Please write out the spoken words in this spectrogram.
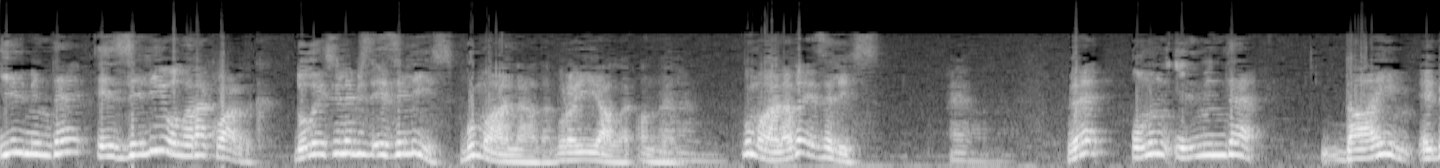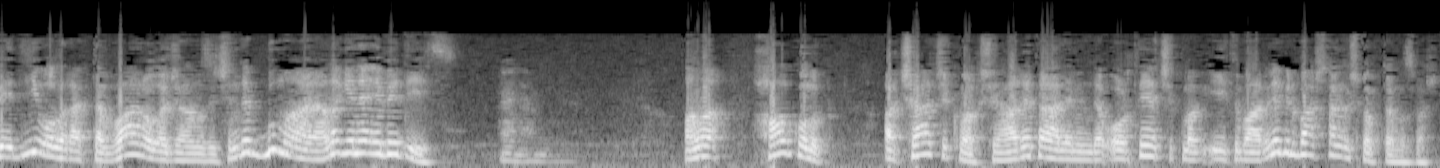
ilminde ezeli olarak vardık. Dolayısıyla biz ezeliyiz. Bu manada. Burayı iyi anla- anlayalım. Bu manada ezeliyiz. Eyvallah. Ve onun ilminde daim, ebedi olarak da var olacağımız için de bu manada gene ebediyiz. Elhamdülillah. Ama halk olup açığa çıkmak, şehadet aleminde ortaya çıkmak itibariyle bir başlangıç noktamız var.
